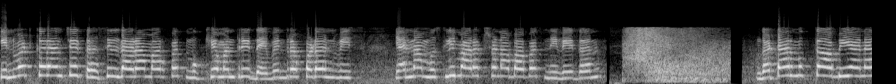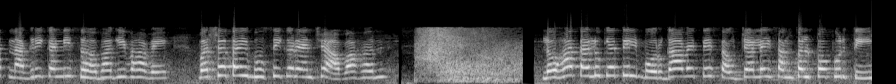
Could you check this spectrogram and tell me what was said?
किनवटकरांचे तहसीलदारामार्फत मुख्यमंत्री देवेंद्र फडणवीस यांना मुस्लिम आरक्षणाबाबत निवेदन. गटारमुक्त अभियानात नागरिकांनी सहभागी व्हावे वर्षाताई भोसीकर यांचे आवाहन. लोहा तालुक्यातील बोरगाव येथे शौचालय संकल्पपूर्ती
